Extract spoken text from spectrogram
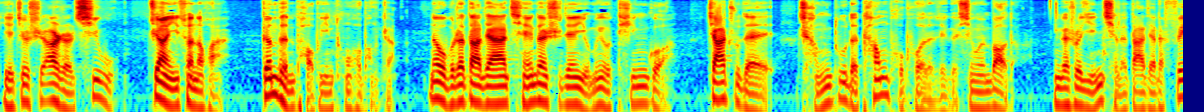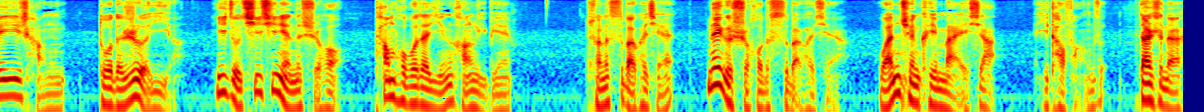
也就是二点七五，这样一算的话，根本跑不赢通货膨胀。那我不知道大家前一段时间有没有听过家住在成都的汤婆婆的这个新闻报道，应该说引起了大家的非常多的热议啊。一九七七年的时候，汤婆婆在银行里边存了四百块钱，那个时候的四百块钱啊，完全可以买下一套房子。但是呢，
